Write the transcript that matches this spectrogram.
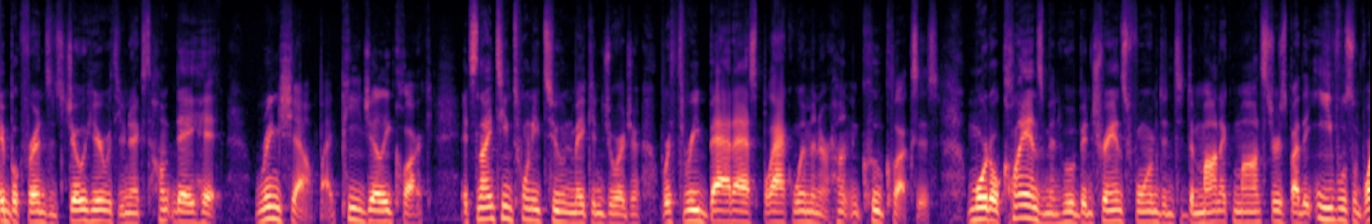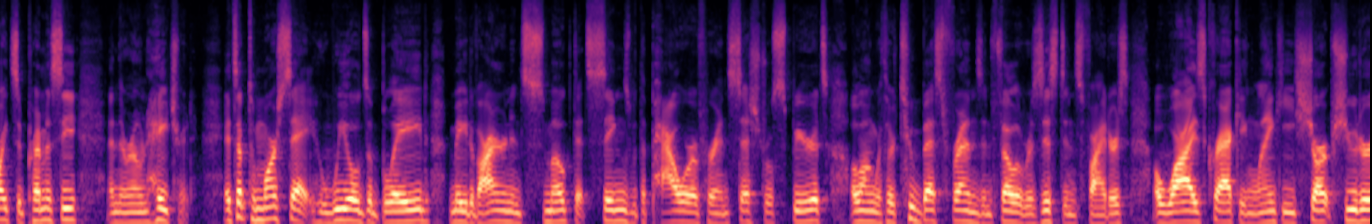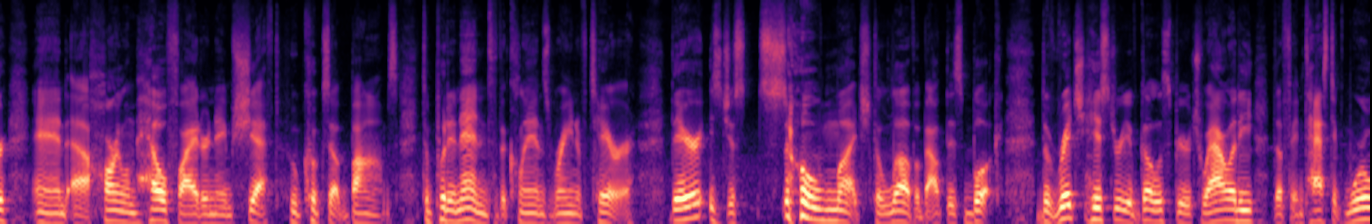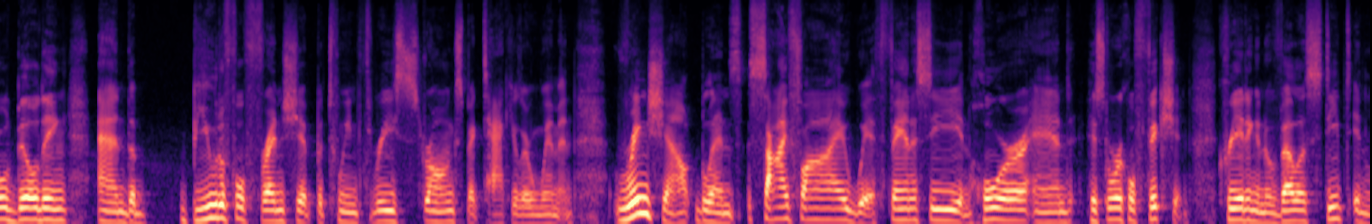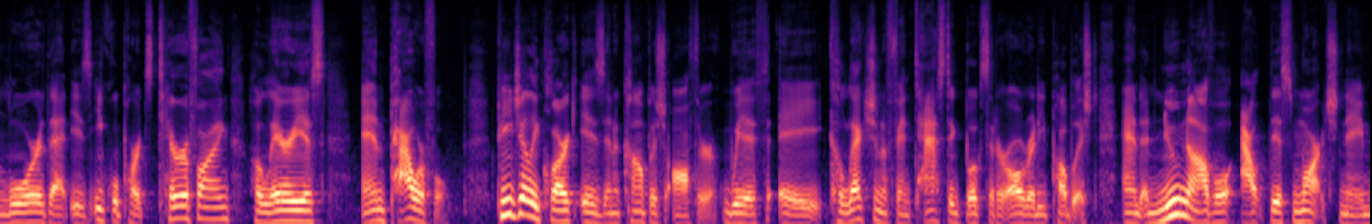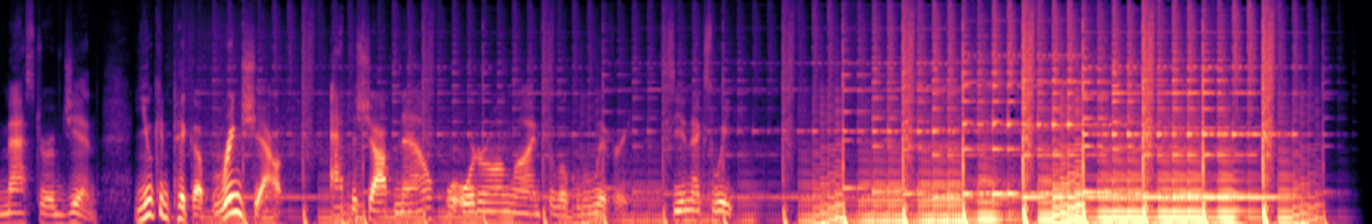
Hey, book friends, it's Joe here with your next Hump Day hit. Ring Shout by P. Djeli Clark. It's 1922 in Macon, Georgia, where three badass black women are hunting Ku Kluxes, mortal Klansmen who have been transformed into demonic monsters by the evils of white supremacy and their own hatred. It's up to Maryse, who wields a blade made of iron and smoke that sings with the power of her ancestral spirits, along with her two best friends and fellow resistance fighters, a wise-cracking, lanky sharpshooter and a Harlem hellfighter named Chef, who cooks up bombs, to put an end to the Klan's reign of terror. There is just so much to love about this book. The rich history of Gullah spirituality, the fantastic world building, and the beautiful friendship between three strong, spectacular women. Ring Shout blends sci-fi with fantasy and horror and historical fiction, creating a novella steeped in lore that is equal parts terrifying, hilarious, and powerful. P. Djeli Clark is an accomplished author with a collection of fantastic books that are already published and a new novel out this March named Master of Djinn. You can pick up Ring Shout at the shop now or order online for local delivery. See you next week.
